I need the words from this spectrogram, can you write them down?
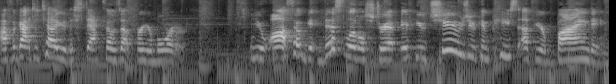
I forgot to tell you to stack those up for your border. You also get this little strip. If you choose, you can piece up your binding.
